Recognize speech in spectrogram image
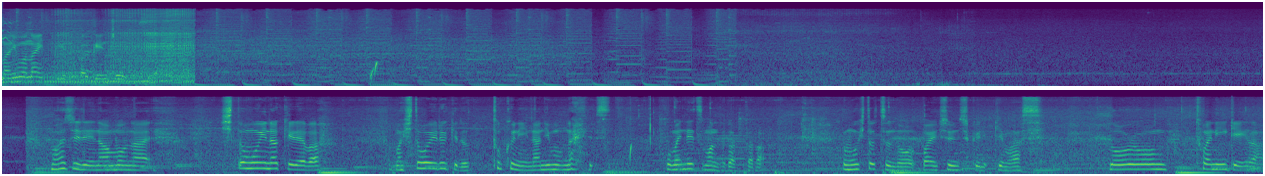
何もないっていうのが現状ですマジで何もない。人もいなければまあ人はいるけど特に何もないです。ごめんねつまんなかったら。もう一つの売春地区に行きます。ローロン20ゲイラン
